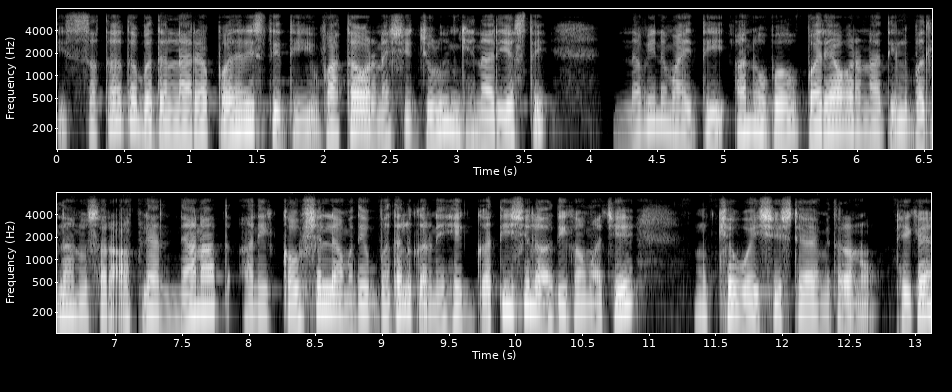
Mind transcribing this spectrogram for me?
ती सतत बदलणाऱ्या परिस्थिती वातावरणाशी जुळून घेणारी असते. नवीन माहिती अनुभव पर्यावरणातील बदलानुसार आपल्या ज्ञानात आणि कौशल्यामध्ये बदल करणे हे गतिशील अधिगमाचे मुख्य वैशिष्ट्य आहे मित्रांनो. ठीक आहे?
